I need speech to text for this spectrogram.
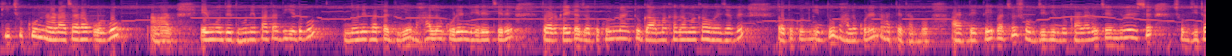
কিছুক্ষণ নাড়াচাড়া করব। আর এর মধ্যে ধনে পাতা দিয়ে দেবো। ধনে পাতা দিয়ে ভালো করে নেড়ে চেড়ে তরকারিটা যতক্ষণ না একটু গামাখা গামাখা হয়ে যাবে, ততক্ষণ কিন্তু ভালো করে নাড়তে থাকব। আর দেখতেই পাচ্ছ, সবজির কিন্তু কালারও চেঞ্জ হয়ে এসছে, সবজিটা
